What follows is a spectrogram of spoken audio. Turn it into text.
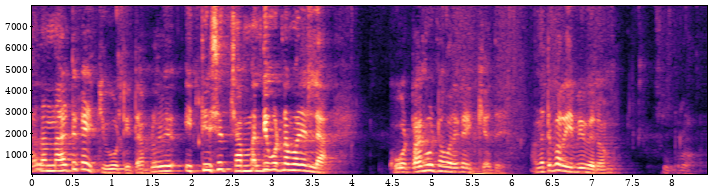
അത് നന്നായിട്ട് കഴിക്കും കൂട്ടിയിട്ട്. അപ്പോൾ ഇത്തിരി ചമ്മന്തി കൂട്ടുന്ന പോലെയല്ല കൂട്ടാൻ കൂട്ടുന്ന പോലെ കഴിക്കും അത്. എന്നിട്ട് പറയും വിവരം. സൂപ്പറോ.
